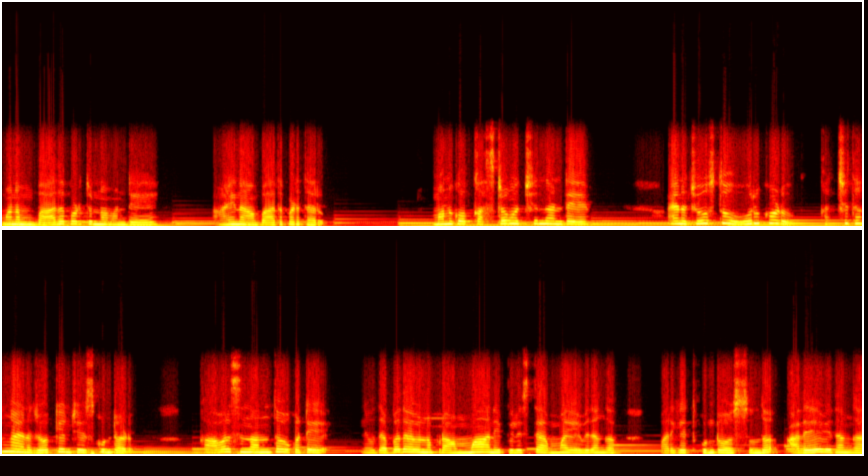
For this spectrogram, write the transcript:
మనం బాధపడుతున్నామంటే ఆయన బాధపడతారు. మనకు ఒక కష్టం వచ్చిందంటే ఆయన చూస్తూ ఊరుకోడు. ఖచ్చితంగా ఆయన జోక్యం చేసుకుంటాడు. కావలసిందంతా ఒకటే నువ్వు దెబ్బ తగిలినప్పుడు అమ్మ అని పిలిస్తే అమ్మ ఏ విధంగా పరిగెత్తుకుంటూ వస్తుందో అదే విధంగా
